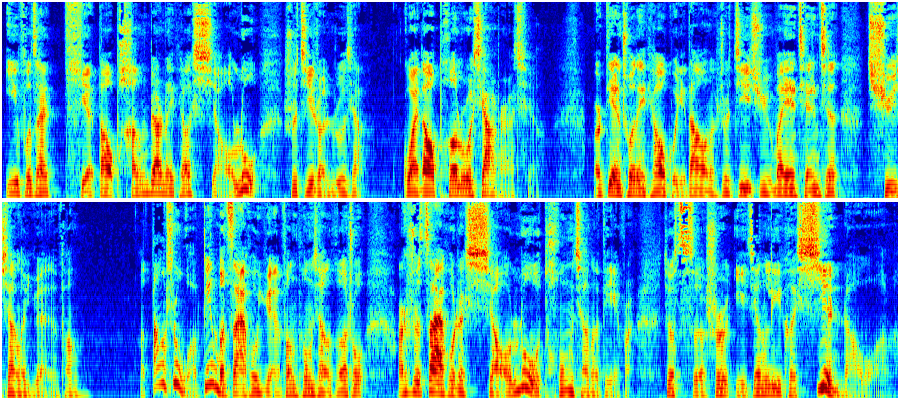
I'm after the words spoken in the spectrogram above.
依附在铁道旁边那条小路是急转直下，拐到坡路下边去了。而电车那条轨道呢，是继续蜿蜒前进，去向了远方。当时我并不在乎远方通向何处，而是在乎这小路通向的地方。就此时已经立刻吸引着我了。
